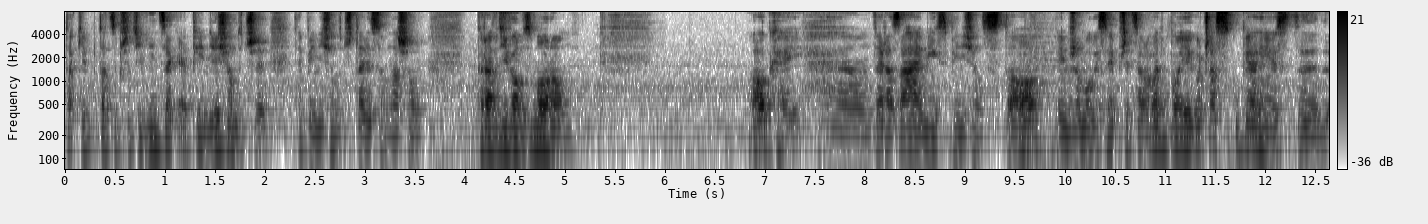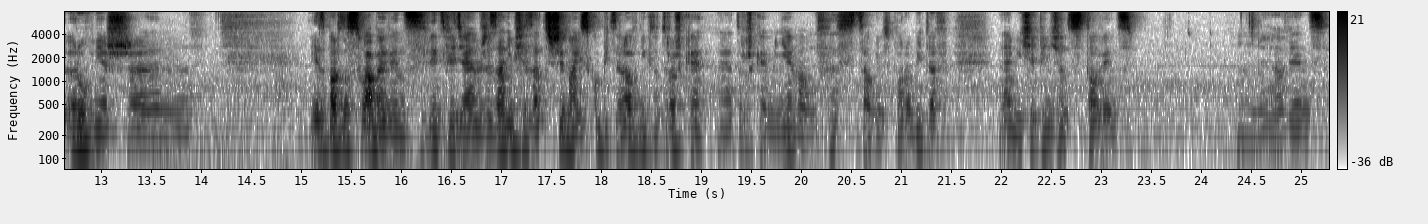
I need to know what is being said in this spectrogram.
takie, tacy przeciwnicy jak E50 czy T54 są naszą prawdziwą zmorą. Em, teraz AMX 50-100. Wiem, że mogę sobie przycelować, bo jego czas skupiania jest y, również jest bardzo słaby, więc, więc wiedziałem, że zanim się zatrzyma i skupi celownik, to troszkę, e, troszkę minie. Mam całkiem sporo bitew na MX 50-100, więc, mm, więc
